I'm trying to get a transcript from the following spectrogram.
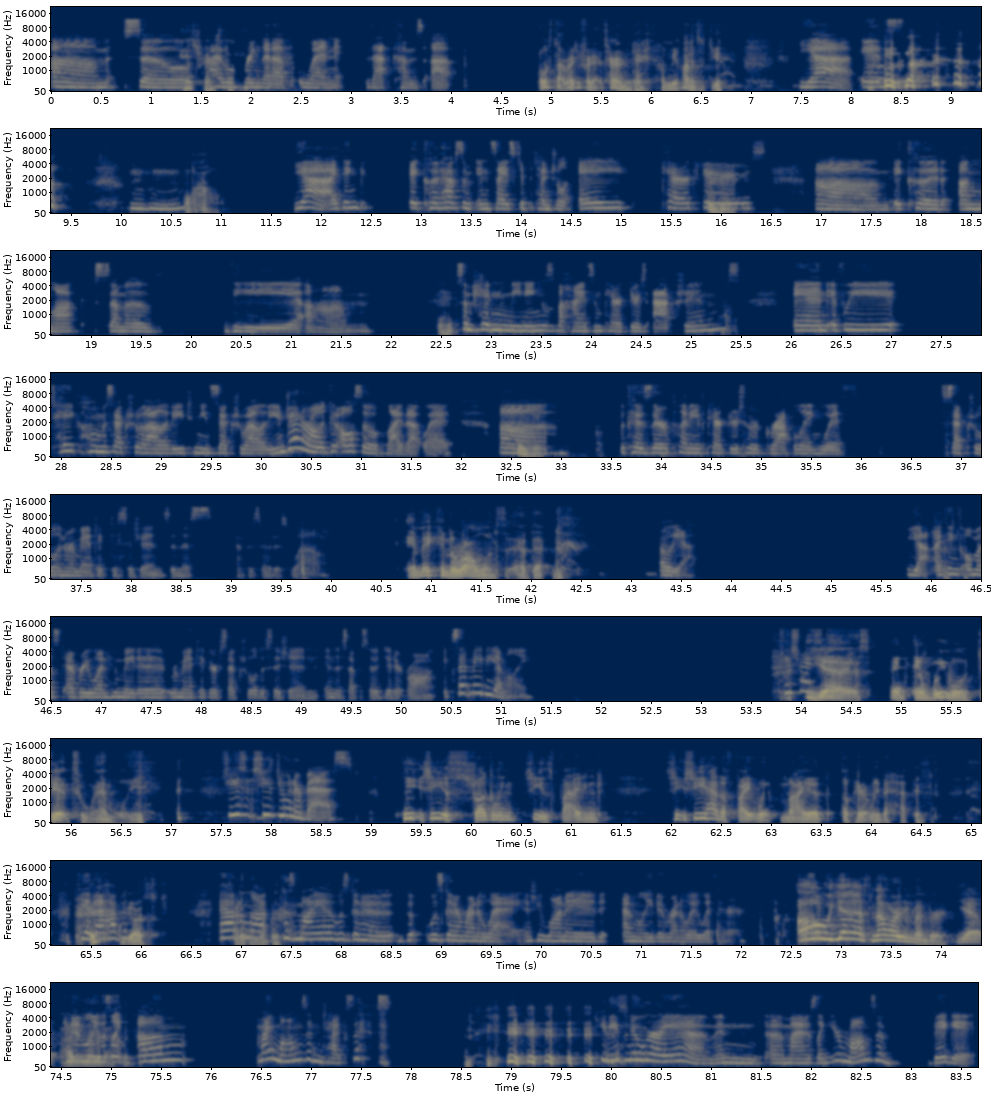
um, so I will bring that up when that comes up. I was not ready for that turn. I'll be honest with you. Yeah, it's mm-hmm. wow. Yeah, I think it could have some insights to potential A characters. Mm-hmm. Um, it could unlock some of the um mm-hmm. some hidden meanings behind some characters' actions. And if we take homosexuality to mean sexuality in general, it could also apply that way. Um, mm-hmm. Because there are plenty of characters who are grappling with sexual and romantic decisions in this episode as well. And making the wrong ones at that. oh, yeah. Yeah, I think almost everyone who made a romantic or sexual decision in this episode did it wrong, except maybe Emily. yes, and, and we will get to Emily. she's she's doing her best. She she is struggling. She is fighting. She she had a fight with Maya. Apparently, that happened. Yeah, that happened. it happened last because Maya was gonna was gonna run away, and she wanted Emily to run away with her. Oh yes, now I remember. Yep. And Emily was like, "Um, my mom's in Texas. she needs to know where I am." And uh, Maya's like, "Your mom's a bigot."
